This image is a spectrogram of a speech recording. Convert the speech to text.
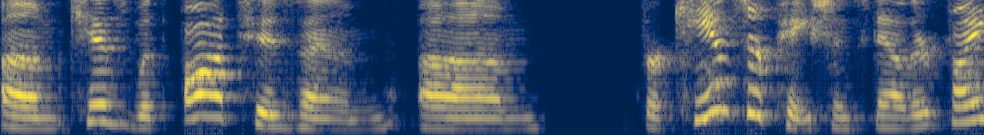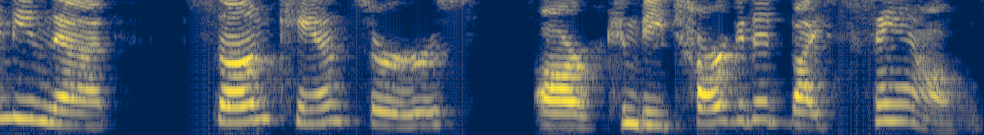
um, kids with autism, um, for cancer patients now, they're finding that some cancers are can be targeted by sound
